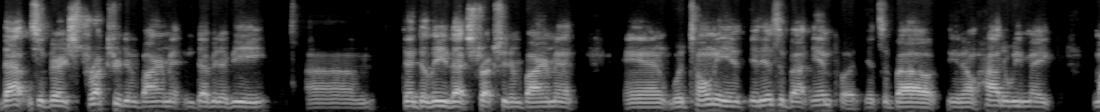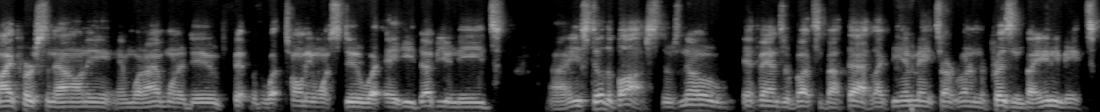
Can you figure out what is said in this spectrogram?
that was a very structured environment in wwe um, then to leave that structured environment and with tony it, it is about input it's about you know how do we make my personality and what i want to do fit with what tony wants to do what aew needs uh, he's still the boss. There's no ifs, ands, or buts about that. Like the inmates aren't running the prison by any means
